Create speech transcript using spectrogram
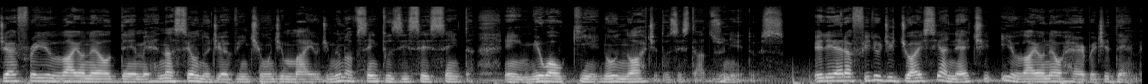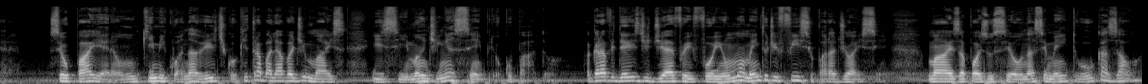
Jeffrey Lionel Demer nasceu no dia 21 de maio de 1960 em Milwaukee, no norte dos Estados Unidos. Ele era filho de Joyce Annette e Lionel Herbert Demer. Seu pai era um químico analítico que trabalhava demais e se mantinha sempre ocupado. A gravidez de Jeffrey foi um momento difícil para Joyce, mas após o seu nascimento, o casal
